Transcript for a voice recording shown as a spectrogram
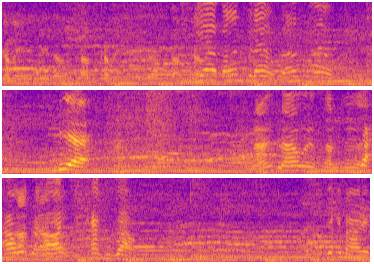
coming in, it don't stop coming in, it don't stop coming. Yeah, balance it out. Balance it out. Yeah. Mine's not with something that's The hot not with the hot cancels out. Think about it.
